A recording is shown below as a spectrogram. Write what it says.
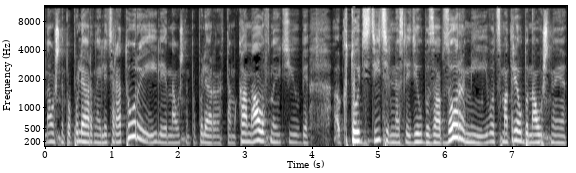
научно-популярной литературы или научно-популярных там каналов на YouTube, кто действительно следил бы за обзорами и вот смотрел бы научные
